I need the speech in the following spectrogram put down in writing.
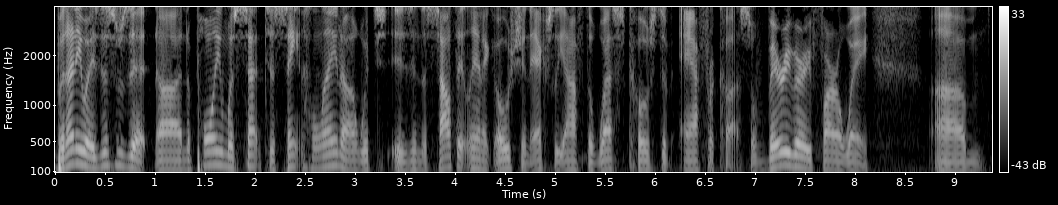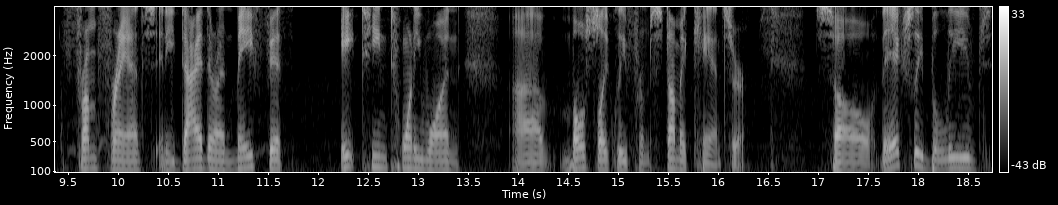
but anyways, this was it. Uh, Napoleon was sent to St. Helena, which is in the South Atlantic Ocean, actually off the west coast of Africa, so very, very far away um, from France. And he died there on May 5th, 1821, uh, most likely from stomach cancer. So they actually believed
